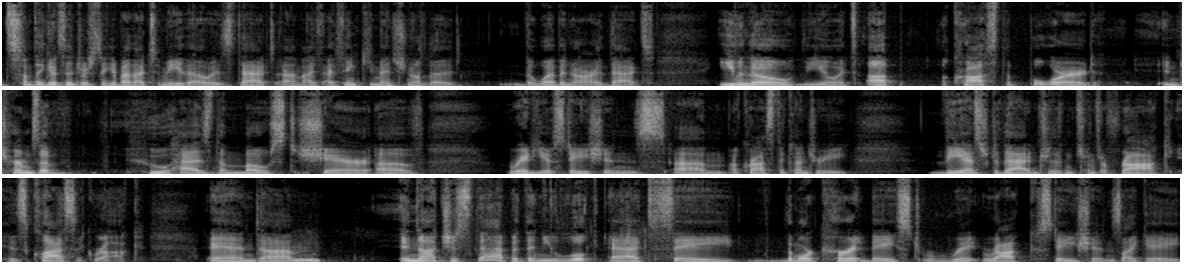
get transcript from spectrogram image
something that's interesting about that to me, though, is that um, I, I, think you mentioned on the the webinar that even mm-hmm. though you know it's up across the board in terms of who has the most share of radio stations um, across the country, the answer to that in terms of rock is classic rock, and um, mm-hmm. and not just that, but then you look at say the more current based rock stations like a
